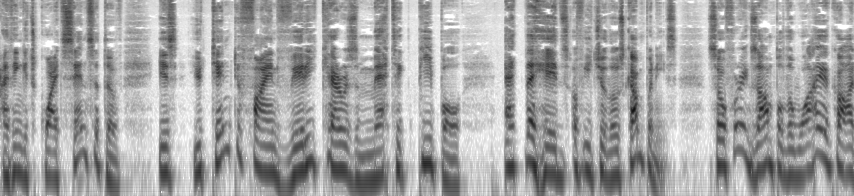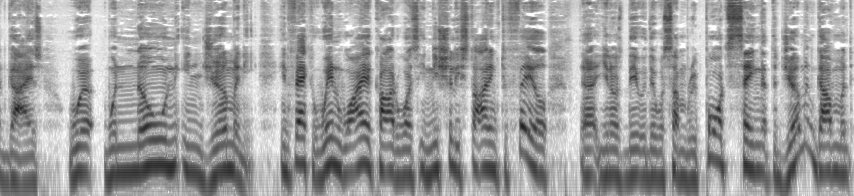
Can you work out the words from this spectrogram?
I think it's quite sensitive is you tend to find very charismatic people at the heads of each of those companies. So, for example, the Wirecard guys were, were known in Germany. In fact, when Wirecard was initially starting to fail, uh, you know, there, there were some reports saying that the German government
